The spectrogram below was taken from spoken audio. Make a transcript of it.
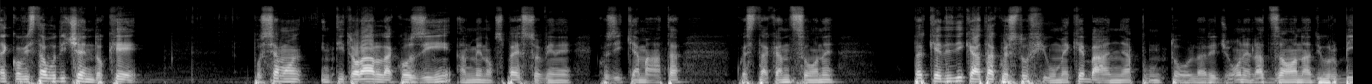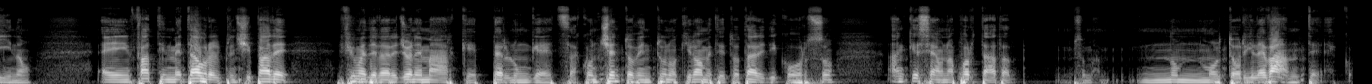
Ecco, vi stavo dicendo che possiamo intitolarla così, almeno spesso viene così chiamata questa canzone, perché è dedicata a questo fiume che bagna appunto la regione, la zona di Urbino. È infatti il Metauro è il principale fiume della regione Marche per lunghezza, con 121 km totali di corso, anche se ha una portata insomma non molto rilevante. Ecco.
